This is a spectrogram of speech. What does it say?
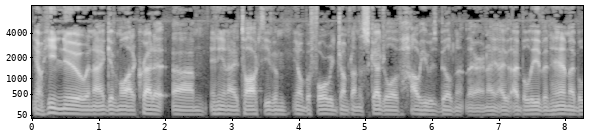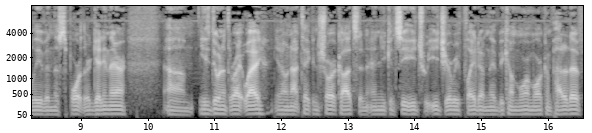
you know he knew, and I give him a lot of credit. Um, and he and I talked even you know before we jumped on the schedule of how he was building it there, and I, I, I believe in him. I believe in the support they're getting there. Um, he's doing it the right way, you know, not taking shortcuts, and, and you can see each each year we've played them, they've become more and more competitive.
